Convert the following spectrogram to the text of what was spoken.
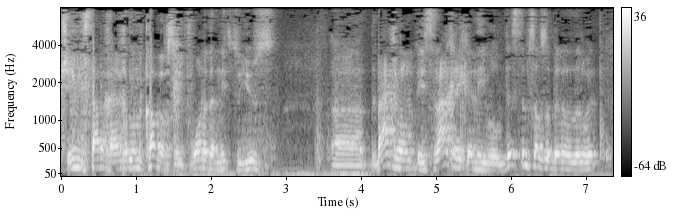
So if one of them needs to use uh, the bathroom, and he will distance himself a bit, a little bit.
